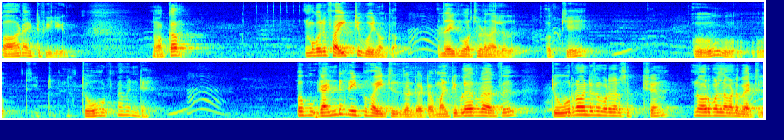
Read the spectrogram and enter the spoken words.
പാടായിട്ട് ഫീൽ ചെയ്യുന്നു. നോക്കാം. നമുക്കൊരു ഫൈറ്റ് പോയി നോക്കാം. അതായിരിക്കും കുറച്ചുകൂടെ നല്ലത്. ഓക്കെ ഓ ടൂർണമെന്റ് ഇപ്പോൾ രണ്ട് ടൈപ്പ് ഫൈറ്റ് ഇതുണ്ട് കേട്ടോ. മൾട്ടിപ്ലെയറിന്റെ അകത്ത് ടൂർണമെന്റ് എന്ന് പറഞ്ഞൊരു സെക്ഷൻ നോർമൽ നമ്മുടെ ബാറ്റിൽ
